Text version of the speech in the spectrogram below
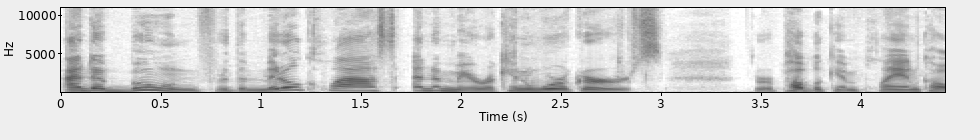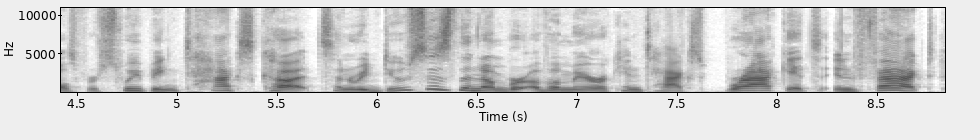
and a boon for the middle class and American workers. The Republican plan calls for sweeping tax cuts and reduces the number of American tax brackets. In fact,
